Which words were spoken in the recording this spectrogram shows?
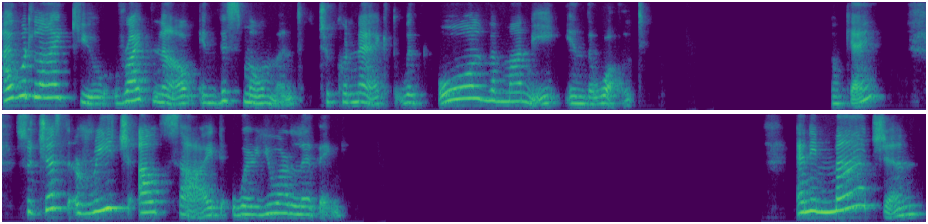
I would like you right now in this moment to connect with all the money in the world. Okay? So just reach outside where you are living And imagine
